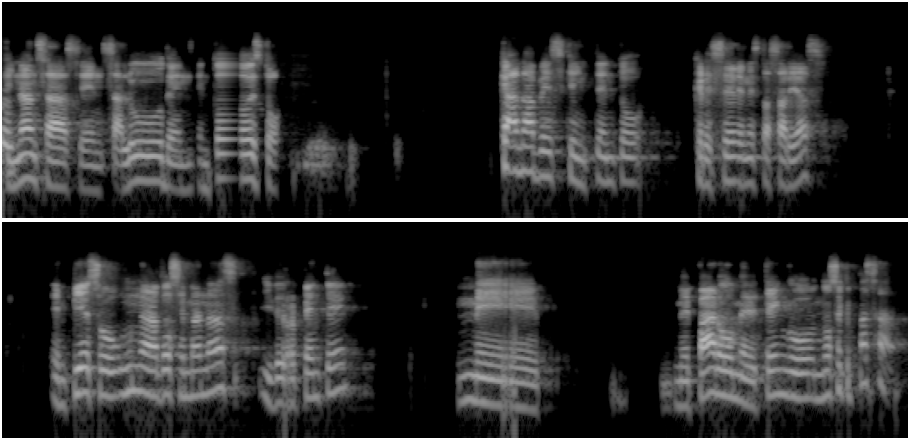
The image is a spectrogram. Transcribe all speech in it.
finanzas, en salud, en, en todo esto. Cada vez que intento crecer en estas áreas, empiezo una, dos semanas y de repente me, me paro, me detengo, no sé qué pasa.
